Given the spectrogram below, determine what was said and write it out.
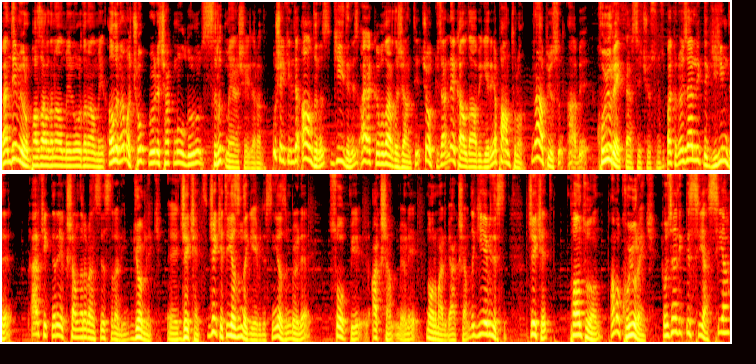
ben demiyorum pazardan almayın oradan almayın. Alın ama çok böyle çakma olduğunu sırıtmayan şeyler alın. Bu şekilde aldınız, giydiniz. Ayakkabılar da janti. Çok güzel. Ne kaldı abi geriye? Pantolon. Ne yapıyorsun? Abi koyu renkler seçiyorsunuz. Bakın özellikle giyimde erkeklere yakışanlara ben size sıralayayım. Gömlek, e, ceket. Ceketi yazın da giyebilirsin. Yazın böyle soğuk bir akşam böyle normal bir akşamda giyebilirsin. Ceket, pantolon ama koyu renk. Özellikle siyah. Siyah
